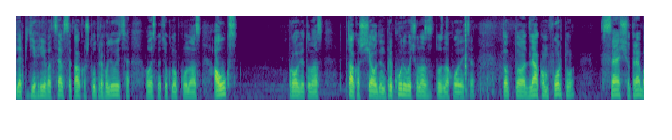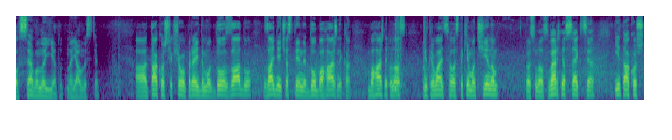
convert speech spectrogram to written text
для підігріва. Це все також тут регулюється. Ось на цю кнопку у нас AUX, провід у нас. Також ще один прикурювач у нас тут знаходиться. Тобто для комфорту все, що треба, все воно є тут в наявності. А також, якщо ми перейдемо до заду, задньої частини до багажника, багажник у нас відкривається ось таким от чином. Ось у нас верхня секція. І також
